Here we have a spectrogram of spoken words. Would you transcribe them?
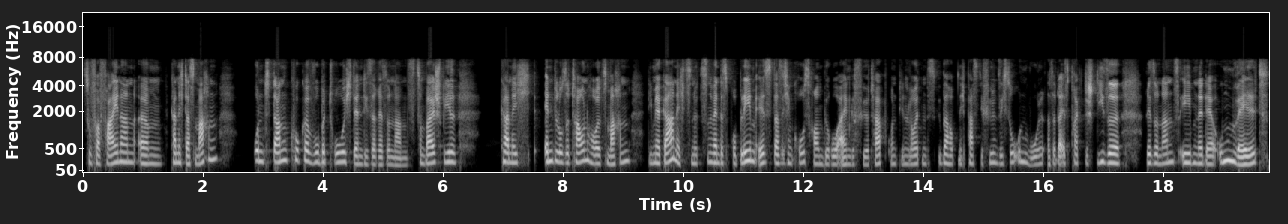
zu verfeinern, ähm, kann ich das machen und dann gucke, wo bedrohe ich denn diese Resonanz? Zum Beispiel kann ich endlose Townhalls machen, die mir gar nichts nützen, wenn das Problem ist, dass ich ein Großraumbüro eingeführt habe und den Leuten das überhaupt nicht passt. Die fühlen sich so unwohl. Also da ist praktisch diese Resonanzebene der Umwelt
